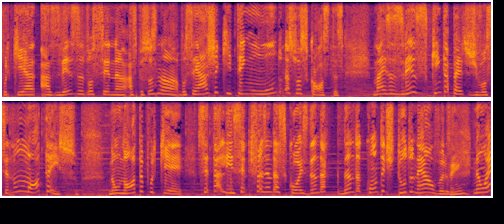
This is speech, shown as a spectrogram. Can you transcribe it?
porque a, às vezes você não, as pessoas não, você acha que tem um mundo nas suas costas, mas às vezes quem tá perto de você não nota isso. Não nota porque você tá ali sempre fazendo as coisas, dando a, dando a conta de tudo, né, Álvaro? Sim. Não é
